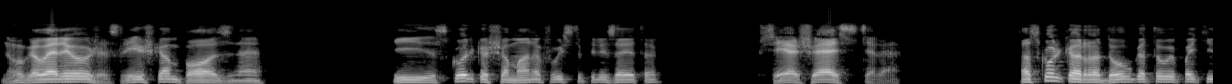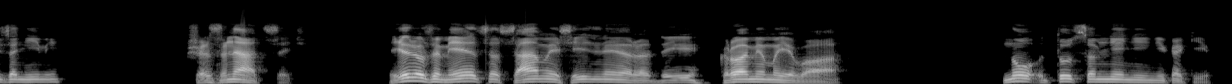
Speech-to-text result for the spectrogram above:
Ну, говорю же, слишком поздно. И сколько шаманов выступили за это? Все шестеро. А сколько родов готовы пойти за ними? Шестнадцать. И, разумеется, самые сильные роды, кроме моего. Ну, тут сомнений никаких.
